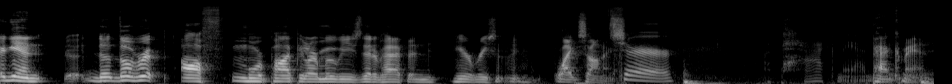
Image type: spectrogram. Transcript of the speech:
Again, they'll they'll rip off more popular movies that have happened here recently. like Sonic. Sure. A Pac-Man. Pac-Man.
